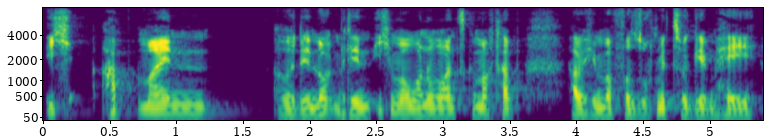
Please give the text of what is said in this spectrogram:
Ich habe meinen, also den Leuten, mit denen ich immer One-on-Ones gemacht habe, habe ich immer versucht mitzugeben, hey,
